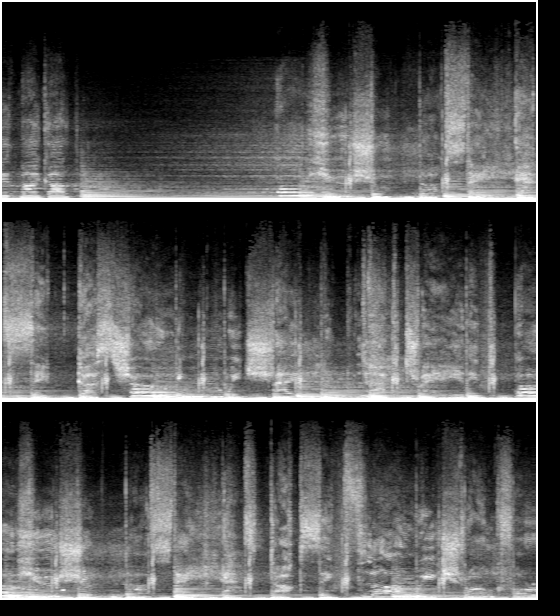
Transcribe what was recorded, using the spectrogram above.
Did my gut. You should not stay at Sika's show, in which I look like traded bow. You should not stay at Toxic Flow, which drunk for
